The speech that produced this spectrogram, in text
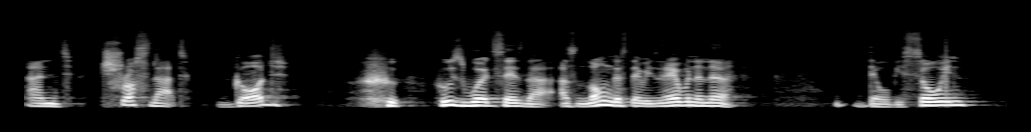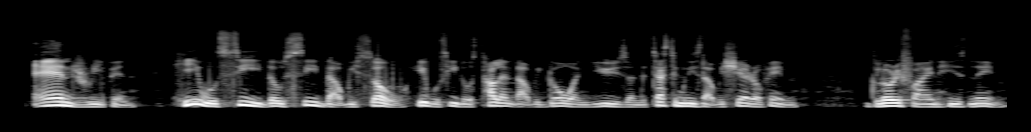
And trust that God, whose word says that as long as there is heaven and earth, there will be sowing and reaping. He will see those seed that we sow. He will see those talent that we go and use and the testimonies that we share of Him, glorifying His name.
